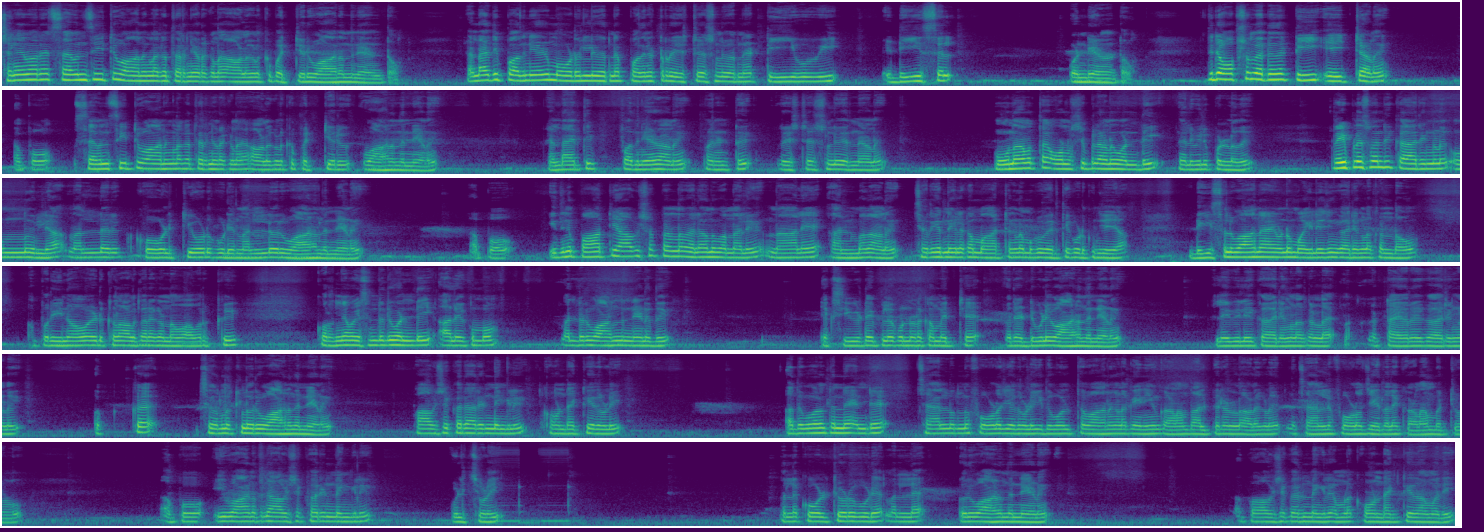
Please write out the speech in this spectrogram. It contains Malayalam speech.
ചങ്ങായിമാരെ സെവൻ സീറ്റ് വാഹനങ്ങളൊക്കെ തിരഞ്ഞെടുക്കുന്ന ആളുകൾക്ക് പറ്റിയൊരു വാഹനം തന്നെയാണ് കേട്ടോ രണ്ടായിരത്തി പതിനേഴ് മോഡലിൽ വരുന്ന പതിനെട്ട് രജിസ്ട്രേഷനിൽ വരുന്ന ടി യു വി ഡീസൽ വണ്ടിയാണ് കേട്ടോ ഇതിന്റെ ഓപ്ഷൻ വരുന്നത് ടി എയ്റ്റ് ആണ്. അപ്പോൾ സെവൻ സീറ്റ് വാഹനങ്ങളൊക്കെ തിരഞ്ഞെടുക്കുന്ന ആളുകൾക്ക് പറ്റിയൊരു വാഹനം തന്നെയാണ്. രണ്ടായിരത്തി പതിനേഴാണ് പതിനെട്ട് രജിസ്ട്രേഷനിൽ വരുന്നതാണ്. മൂന്നാമത്തെ ഓണർഷിപ്പിലാണ് വണ്ടി നിലവിലിപ്പോൾ ഉള്ളത്. റീപ്ലേസ്മെന്റ് കാര്യങ്ങൾ ഒന്നുമില്ല. നല്ലൊരു ക്വാളിറ്റിയോട് കൂടിയ നല്ലൊരു വാഹനം തന്നെയാണ്. അപ്പോൾ ഇതിന് പാർട്ടി ആവശ്യപ്പെടുന്ന വില എന്ന് പറഞ്ഞാൽ നാല് അൻപതാണ്. ചെറിയ എന്തെങ്കിലുമൊക്കെ മാറ്റങ്ങൾ നമുക്ക് വരുത്തി കൊടുക്കും ചെയ്യാം. ഡീസൽ വാഹനം ആയതുകൊണ്ട് മൈലേജും കാര്യങ്ങളൊക്കെ ഉണ്ടാവും. അപ്പോൾ ഒരു എടുക്കുന്ന ആൾക്കാരൊക്കെ ഉണ്ടാവും. അവർക്ക് കുറഞ്ഞ പൈസന്റെ ഒരു വണ്ടി ആലോചിക്കുമ്പം നല്ലൊരു വാഹനം തന്നെയാണിത്. എക്സ് യു ടൈപ്പിൽ കൊണ്ടു നടക്കാൻ പറ്റിയ ഒരു അടിപൊളി വാഹനം തന്നെയാണ്. ലെവിൽ കാര്യങ്ങളൊക്കെ ഉള്ള ടയറ് കാര്യങ്ങൾ ഒക്കെ ചേർന്നിട്ടുള്ളൊരു വാഹനം തന്നെയാണ്. അപ്പോൾ ആവശ്യക്കാരുണ്ടെങ്കിൽ കോൺടാക്റ്റ് ചെയ്തോളി. അതുപോലെ തന്നെ എന്റെ ചാനലൊന്ന് ഫോളോ ചെയ്തോളി. ഇതുപോലത്തെ വാഹനങ്ങളൊക്കെ ഇനിയും കാണാൻ താല്പര്യമുള്ള ആളുകൾ ചാനൽ ഫോളോ ചെയ്താലേ കാണാൻ പറ്റുള്ളൂ. അപ്പോൾ ഈ വാഹനത്തിന് ആവശ്യക്കാരുണ്ടെങ്കിൽ വിളിച്ചോളി. നല്ല ക്വാളിറ്റിയോട് കൂടിയ നല്ല ഒരു വാഹനം തന്നെയാണ്. അപ്പോൾ ആവശ്യക്കാരുണ്ടെങ്കിൽ നമ്മളെ കോൺടാക്റ്റ് ചെയ്താൽ മതി.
